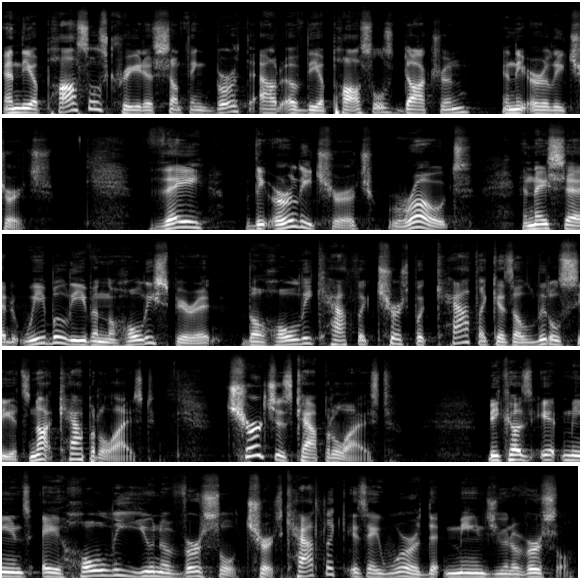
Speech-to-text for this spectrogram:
And the Apostles' Creed is something birthed out of the Apostles' doctrine in the early church. They the early church, wrote and they said, We believe in the Holy Spirit, the Holy Catholic Church, but Catholic is a little c, it's not capitalized. Church is capitalized because it means a holy universal church. Catholic is a word that means universal.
